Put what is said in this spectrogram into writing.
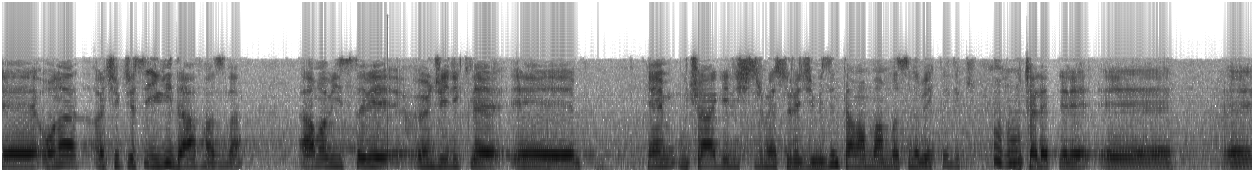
e, ona açıkçası ilgi daha fazla. Ama biz tabii öncelikle e, hem uçağı geliştirme sürecimizin tamamlanmasını bekledik. Bu talepleri e, e,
